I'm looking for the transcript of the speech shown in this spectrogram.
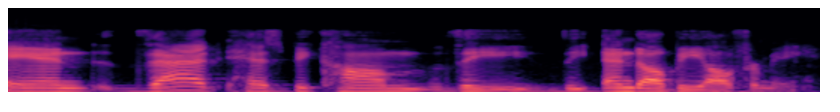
and that has become the the end all be all for me.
